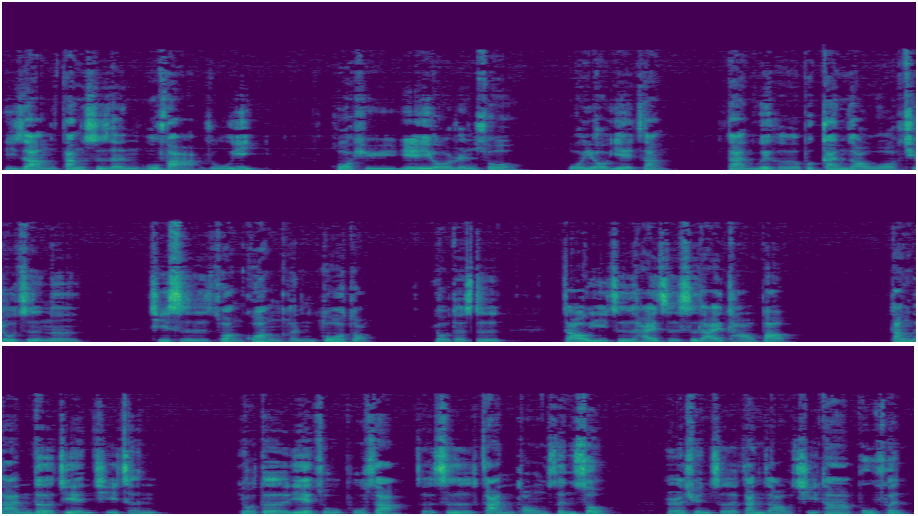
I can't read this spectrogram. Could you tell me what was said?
以让当事人无法如意。或许也有人说，我有业障，但为何不干扰我求子呢？其实状况很多种，有的是早已知孩子是来讨报，当然乐见其成；有的业主菩萨则是感同身受，而选择干扰其他部分。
